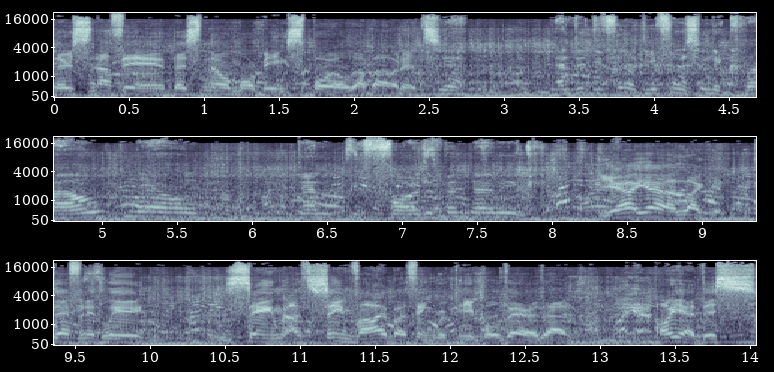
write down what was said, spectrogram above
There's nothing, there's no more being spoiled about it. Yeah. And did you feel a difference in the crowd now than before the pandemic? Yeah, yeah, like definitely same uh, same vibe I think with people there that oh yeah, this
